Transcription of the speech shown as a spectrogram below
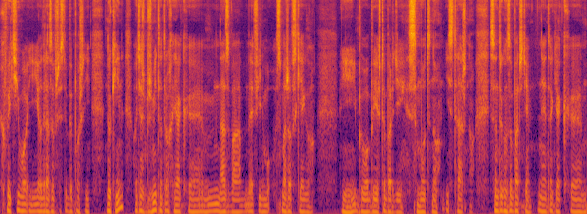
chwyciło i od razu wszyscy by poszli do kin, chociaż brzmi to trochę jak e, nazwa filmu Smarzowskiego i byłoby jeszcze bardziej smutno i straszno. Swoją drogą zobaczcie, tak jak e,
